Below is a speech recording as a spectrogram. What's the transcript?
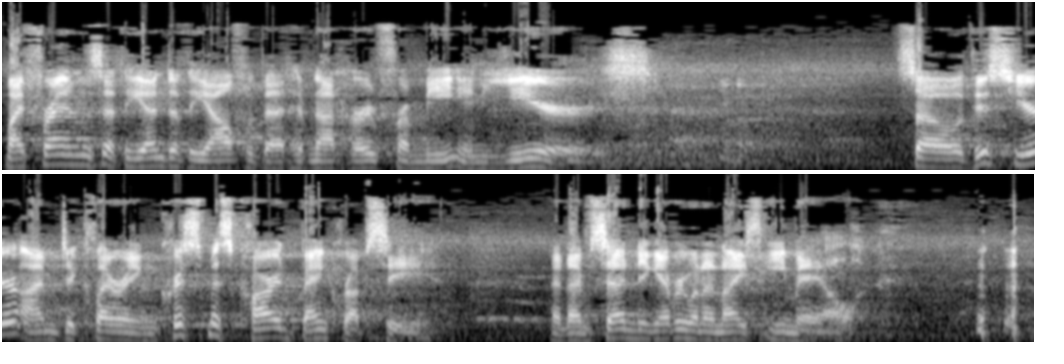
My friends at the end of the alphabet have not heard from me in years. So this year I'm declaring Christmas card bankruptcy, and I'm sending everyone a nice email.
